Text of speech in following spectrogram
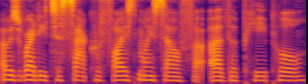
I was ready to sacrifice myself for other people.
